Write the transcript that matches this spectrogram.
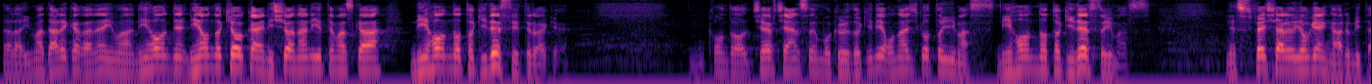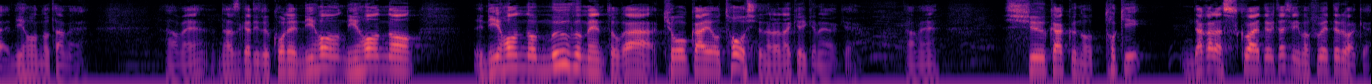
だから今誰かがね今日本で日本の教会に主は何言ってますか？日本の時ですって言ってるわけ。今度ジェフ・チャンスンも来るときに同じことを言います日本の時ですと言います、ね、スペシャル予言があるみたい日本のためなぜかというとこれ日本日本の日本のムーブメントが教会を通してならなきゃいけないわけ。アメ収穫の時、だから救われている人たちが今増えてるわけ。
